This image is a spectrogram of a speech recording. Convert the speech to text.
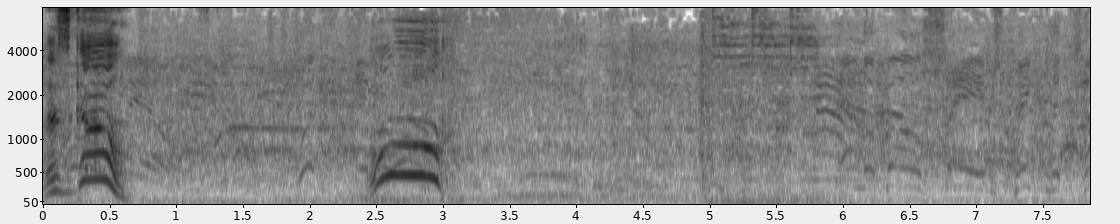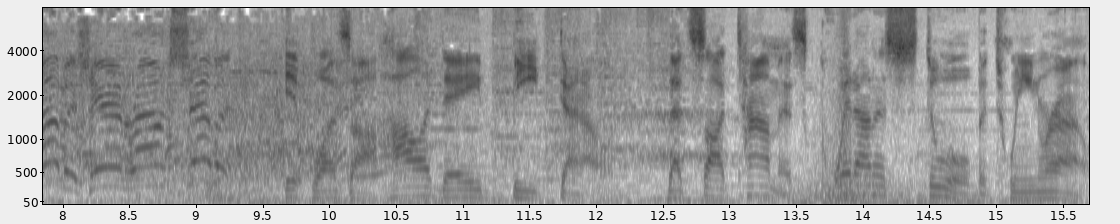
Let's go. Ooh. It was a holiday beatdown that saw Thomas quit on his stool between rounds.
